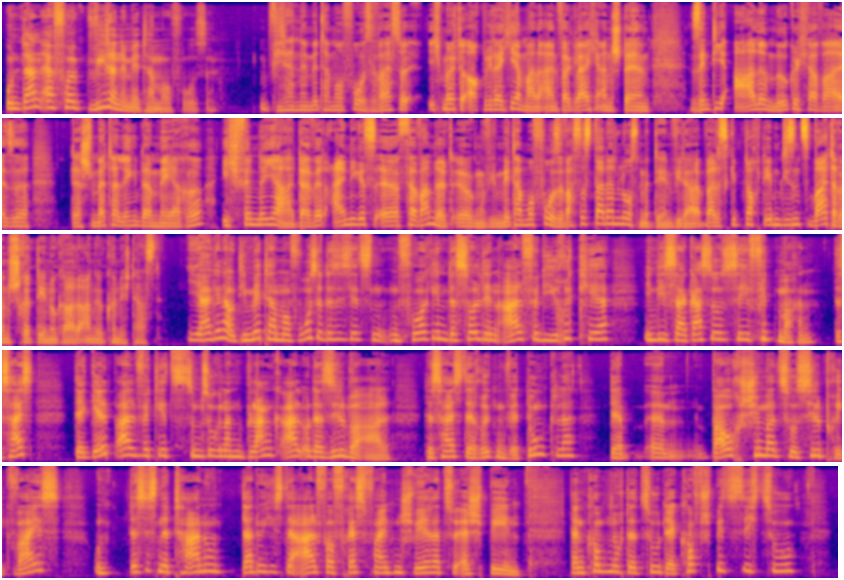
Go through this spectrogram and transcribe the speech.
Und dann erfolgt wieder eine Metamorphose. Wieder eine Metamorphose. Weißt du, ich möchte auch wieder hier mal einen Vergleich anstellen. Sind die Aale möglicherweise der Schmetterling der Meere? Ich finde ja, da wird einiges äh, verwandelt irgendwie. Metamorphose. Was ist da denn los mit denen wieder? Weil es gibt noch eben diesen weiteren Schritt, den du gerade angekündigt hast. Ja, genau. Die Metamorphose, das ist jetzt ein Vorgehen, das soll den Aal für die Rückkehr in die Sargasso-See fit machen. Das heißt, der Gelbaal wird jetzt zum sogenannten Blankaal oder Silberaal. Das heißt, der Rücken wird dunkler, der ähm, Bauch schimmert so silbrig weiß und das ist eine Tarnung, dadurch ist der Aal vor Fressfeinden schwerer zu erspähen. Dann kommt noch dazu, der Kopf spitzt sich zu,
